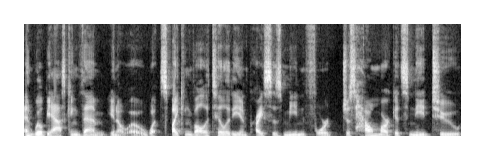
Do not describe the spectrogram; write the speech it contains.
and we'll be asking them, you know, uh, what spiking volatility and prices mean for just how markets need to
